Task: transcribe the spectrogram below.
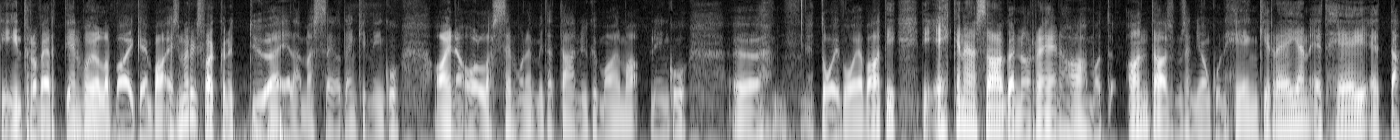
niin introverttien voi olla vaikeampaa esimerkiksi vaikka nyt työelämässä jotenkin niin kuin aina olla semmoinen, mitä tämä nykymaailma niin kuin, ö, toivoo ja vaatii, niin ehkä nämä Saga Noreen hahmot antaa semmoisen jonkun henkireijän, että hei, että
